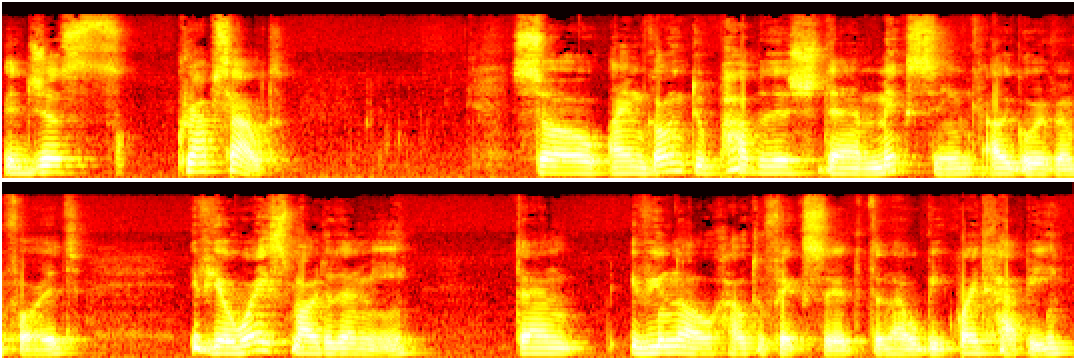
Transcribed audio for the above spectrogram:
It just craps out. So I'm going to publish the mixing algorithm for it. If you're way smarter than me, then if you know how to fix it, then I will be quite happy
